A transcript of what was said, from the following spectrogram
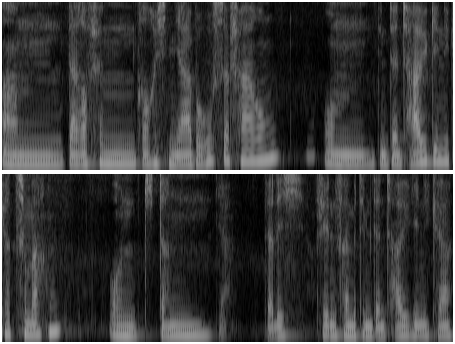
Ähm, daraufhin brauche ich ein Jahr Berufserfahrung, um den Dentalhygieniker zu machen. Und dann ja, werde ich auf jeden Fall mit dem Dentalhygieniker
